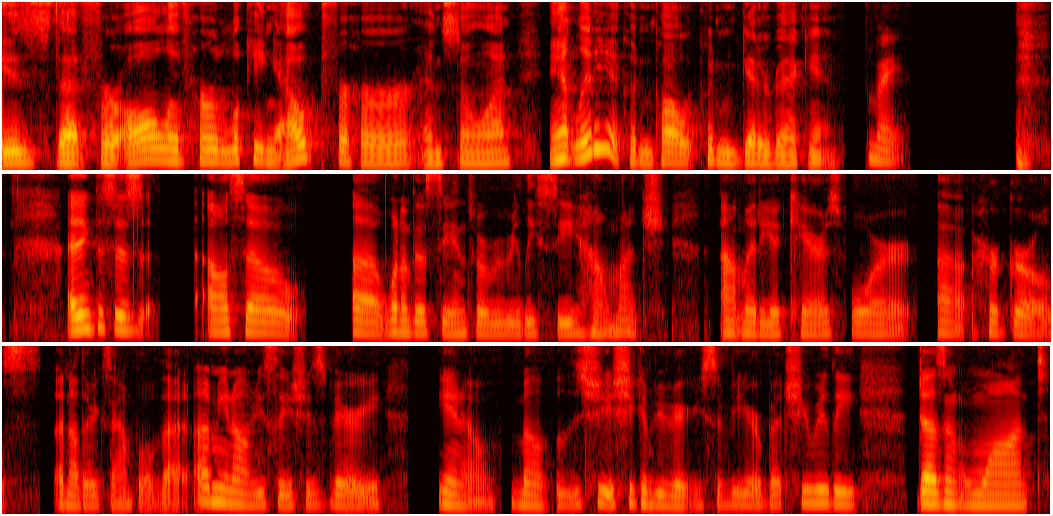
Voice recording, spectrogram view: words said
is that for all of her looking out for her and so on, Aunt Lydia couldn't call it, couldn't get her back in. Right. I think this is also uh, one of those scenes where we really see how much Aunt Lydia cares for uh, her girls. Another example of that. I mean, obviously, she's very, you know, she she can be very severe, but she really doesn't want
